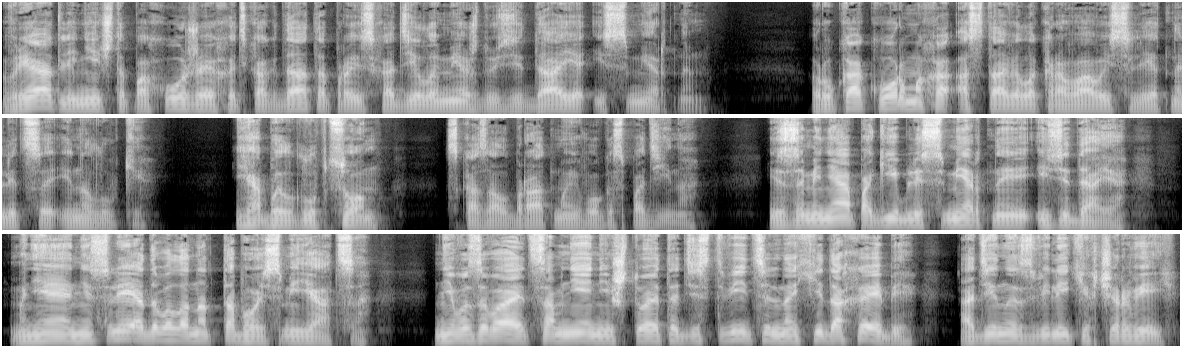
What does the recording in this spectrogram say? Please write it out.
Вряд ли нечто похожее хоть когда-то происходило между Зидая и смертным. Рука Кормаха оставила кровавый след на лице и на луке. «Я был глупцом», — сказал брат моего господина. Из-за меня погибли смертные Изидая. Мне не следовало над тобой смеяться. Не вызывает сомнений, что это действительно Хидахеби, один из великих червей.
